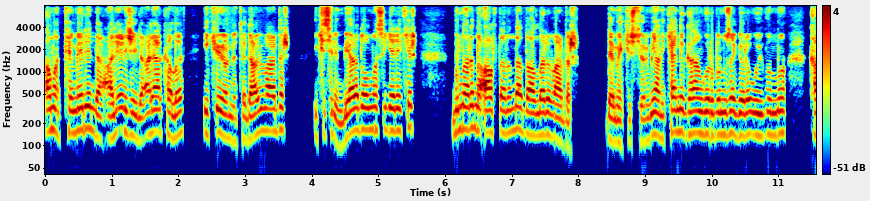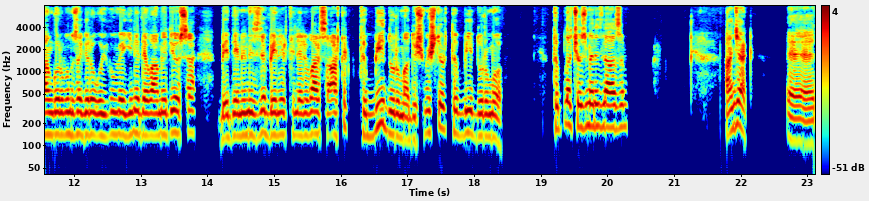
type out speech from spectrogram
Ama temelinde alerjiyle alakalı iki yönlü tedavi vardır. İkisinin bir arada olması gerekir. Bunların da altlarında dalları vardır demek istiyorum. Yani kendi kan grubunuza göre uygun mu? Kan grubunuza göre uygun ve yine devam ediyorsa bedeninizde belirtileri varsa artık tıbbi duruma düşmüştür. Tıbbi durumu tıpla çözmeniz lazım. Ancak e,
